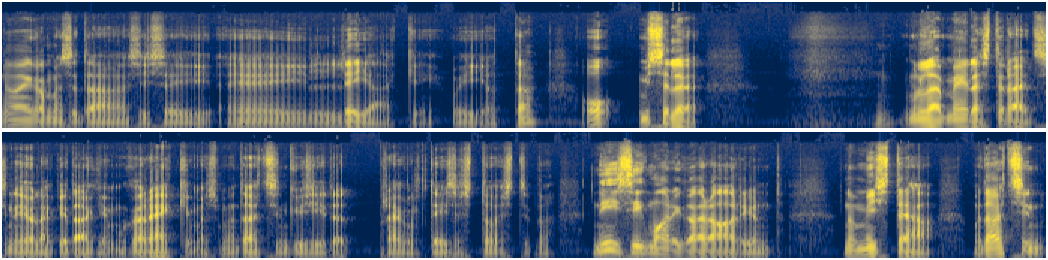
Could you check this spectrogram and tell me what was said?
no ega me seda siis ei, ei leia äkki või oota. Oh,, mis selle mul läheb meelest ära, et siin ei ole kedagi minuga rääkimas, ma tahtsin küsida praegult teisest toast juba. nii Sigmariga ära harjunud. no mis teha, ma tahtsin,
